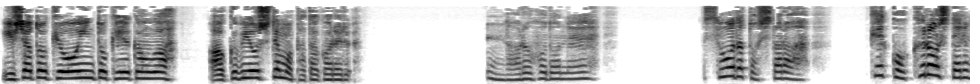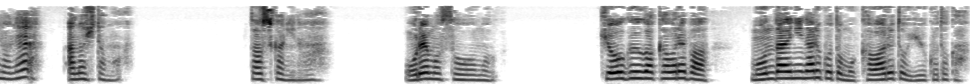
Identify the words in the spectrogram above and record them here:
医者と教員と警官は、あくびをしても叩かれる。なるほどね。そうだとしたら、結構苦労してるのね、あの人も。確かにな。俺もそう思う。境遇が変われば、問題になることも変わるということか。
